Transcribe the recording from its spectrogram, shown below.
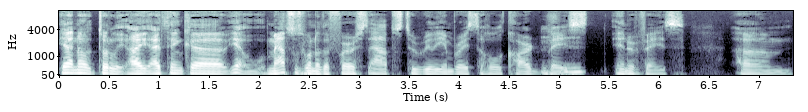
Yeah, no, totally. I I think uh, yeah, Maps was one of the first apps to really embrace the whole card-based interface. Um,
